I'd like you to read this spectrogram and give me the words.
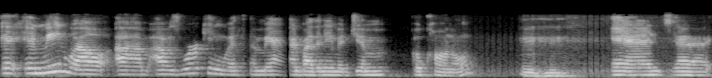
And, and meanwhile, um, I was working with a man by the name of Jim O'Connell, Mhm. And uh,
